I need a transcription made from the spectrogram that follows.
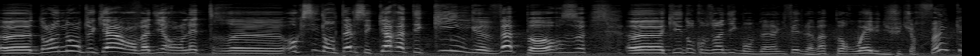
euh, dans le nom, en tout cas, on va dire en lettres euh, occidentales, c'est Karate King Vapors, euh, qui est donc, comme vous l'indique, bon, il fait de la vapor wave et du future funk,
